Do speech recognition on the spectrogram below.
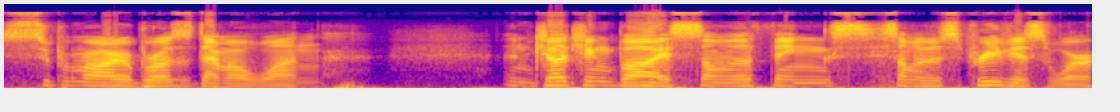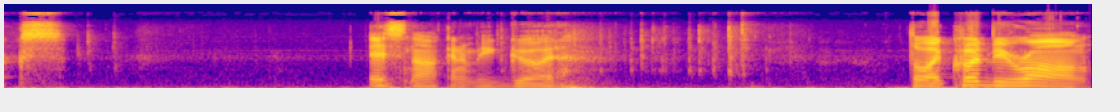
Super Mario Bros. Demo 1. And judging by some of the things, some of his previous works, it's not gonna be good. Though I could be wrong,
